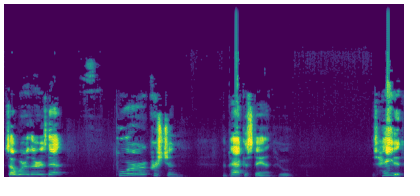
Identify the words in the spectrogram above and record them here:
So where there is that poor Christian in Pakistan who is hated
